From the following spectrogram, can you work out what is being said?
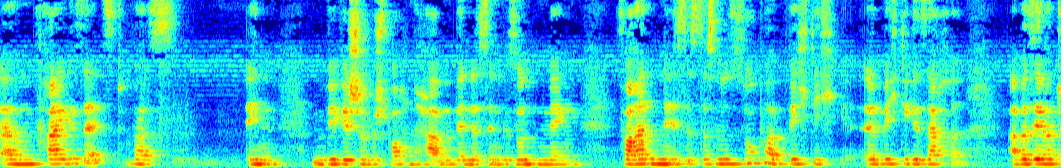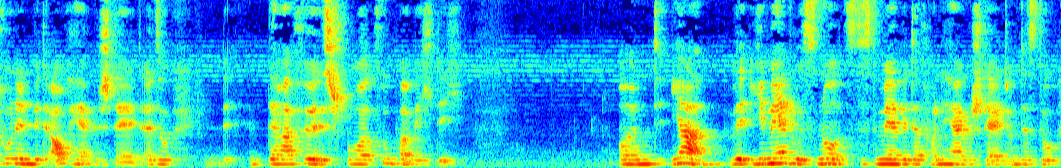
ähm, freigesetzt, was in, wie wir schon besprochen haben, wenn das in gesunden Mengen vorhanden ist, ist das eine super wichtig, äh, wichtige Sache aber Serotonin wird auch hergestellt. Also dafür ist Sport super wichtig. Und ja, je mehr du es nutzt, desto mehr wird davon hergestellt und desto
